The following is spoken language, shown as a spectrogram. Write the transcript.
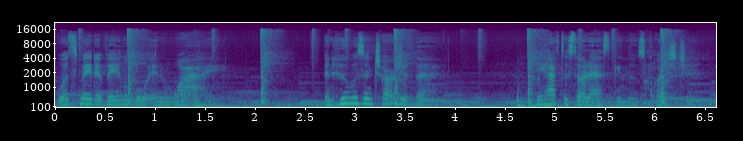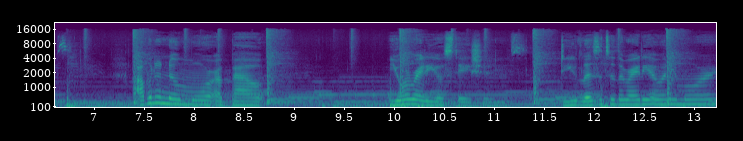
what's made available and why? And who is in charge of that? We have to start asking those questions. I want to know more about your radio stations. Do you listen to the radio anymore?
